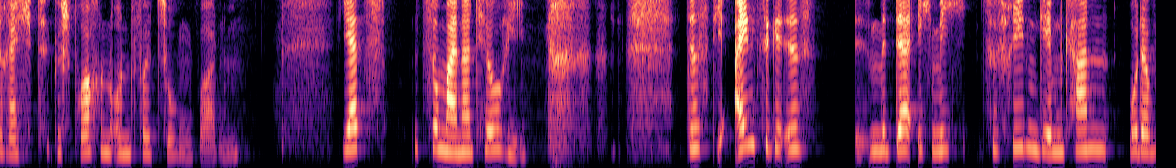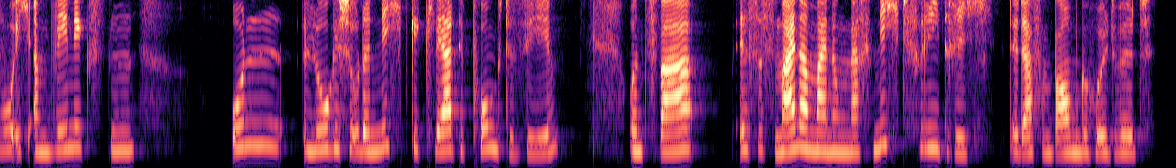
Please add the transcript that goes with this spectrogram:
Recht gesprochen und vollzogen worden. Jetzt zu meiner Theorie. Das die einzige ist, mit der ich mich zufrieden geben kann oder wo ich am wenigsten unlogische oder nicht geklärte Punkte sehe. Und zwar ist es meiner Meinung nach nicht Friedrich, der da vom Baum geholt wird,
